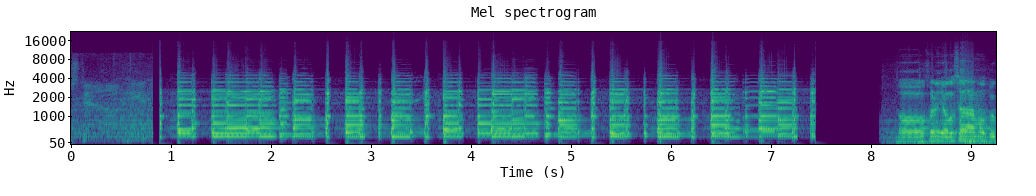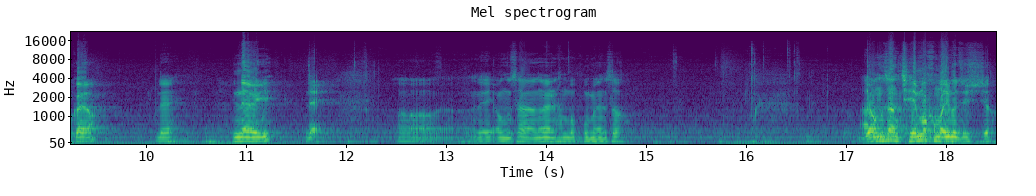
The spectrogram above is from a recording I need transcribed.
First down, hand 어 그런 영상을 한번 볼까요? 네 있나요 여기? 네. 어, 네, 영상을 한번 보면서 영상 제목 한번 읽어주시죠.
